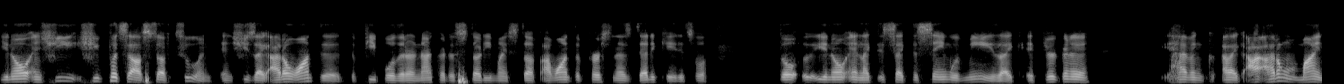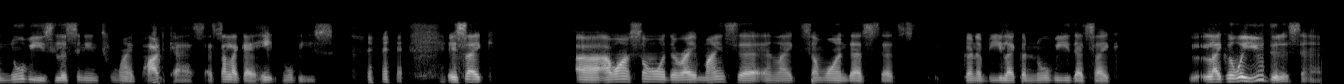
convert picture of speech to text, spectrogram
you know, and she she puts out stuff too, and and she's like, I don't want the the people that are not going to study my stuff. I want the person that's dedicated. So, though, you know, and like it's like the same with me. Like if you're gonna having like I, I don't mind newbies listening to my podcast. It's not like I hate newbies. it's like uh, I want someone with the right mindset and like someone that's that's gonna be like a newbie that's like like the way you did it, Sam.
